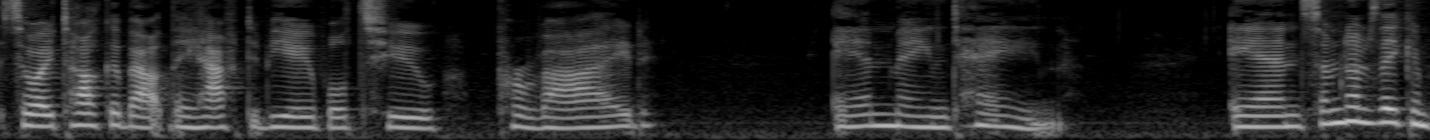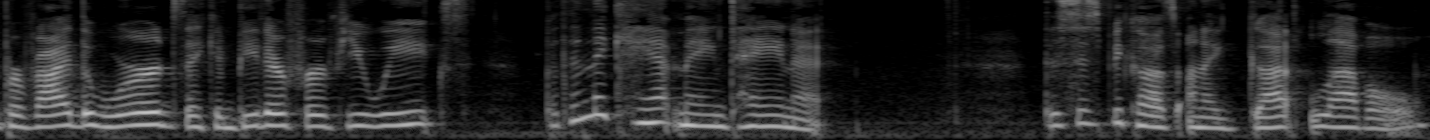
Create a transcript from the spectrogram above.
So I talk about they have to be able to provide and maintain. And sometimes they can provide the words, they can be there for a few weeks, but then they can't maintain it. This is because, on a gut level,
